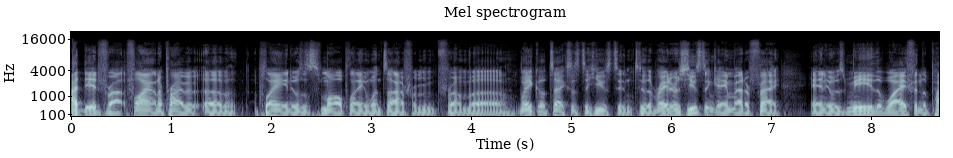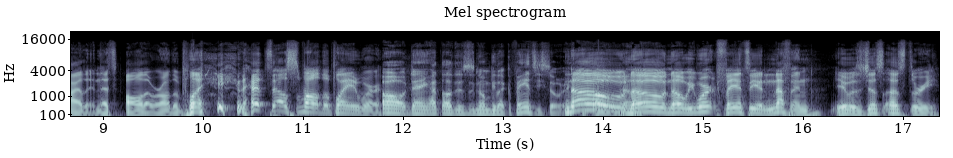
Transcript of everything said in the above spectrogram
I did fly, fly on a private uh, plane. It was a small plane one time from from uh, Waco, Texas, to Houston to the Raiders Houston game. Matter of fact, and it was me, the wife, and the pilot, and that's all that were on the plane. that's how small the plane were. Oh dang! I thought this was gonna be like a fancy story. No, Oh, no, no, we weren't fancying nothing. It was just us three.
